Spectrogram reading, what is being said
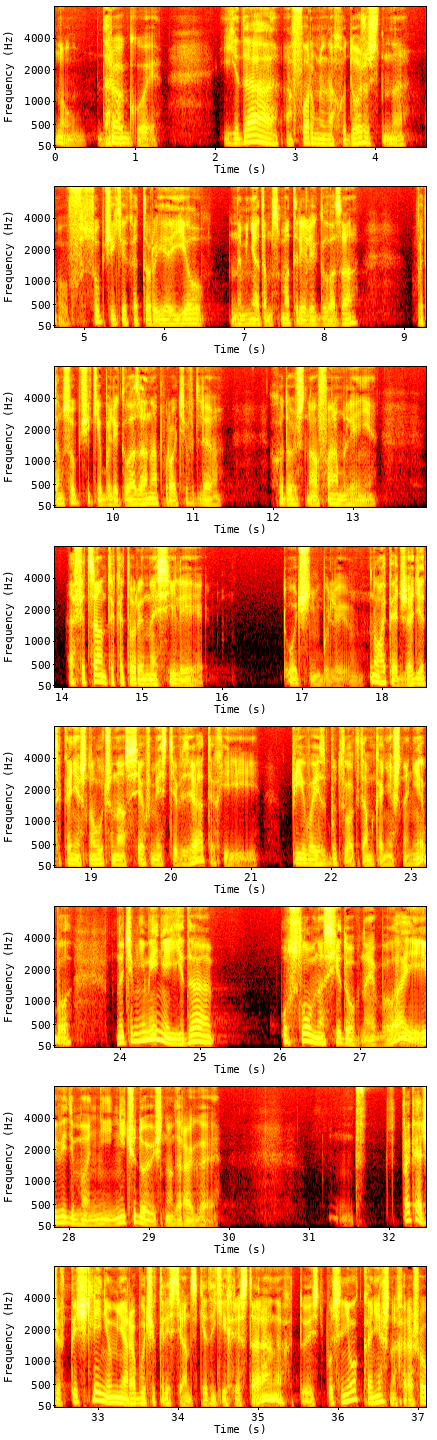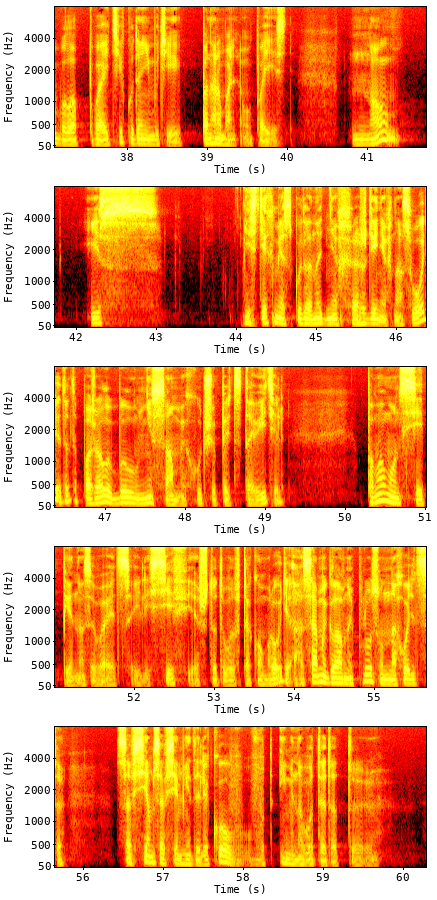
ну, дорогое. Еда оформлена художественно. В супчике, который я ел, на меня там смотрели глаза. В этом супчике были глаза напротив для художественного оформления. Официанты, которые носили очень были, ну, опять же, одеты, конечно, лучше нас всех вместе взятых, и пива из бутылок там, конечно, не было. Но, тем не менее, еда условно съедобная была и, видимо, не, не чудовищно дорогая. Опять же, впечатление у меня рабоче-крестьянские о таких ресторанах. То есть после него, конечно, хорошо было пойти куда-нибудь и по-нормальному поесть. Но из, из тех мест, куда на днях рождениях нас водят, это, пожалуй, был не самый худший представитель. По-моему, он Сеппия называется, или Сефия, что-то вот в таком роде. А самый главный плюс, он находится совсем-совсем недалеко. Вот именно вот этот... Э,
